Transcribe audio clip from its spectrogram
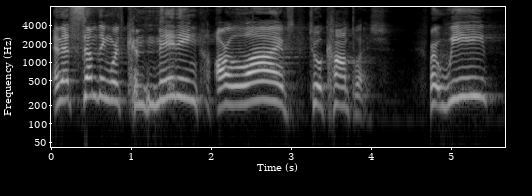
And that's something worth committing our lives to accomplish. Right? We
